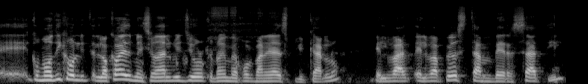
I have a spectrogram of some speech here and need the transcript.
eh, como dijo, lo acaba de mencionar Luis, yo creo que no hay mejor manera de explicarlo. El, el vapeo es tan versátil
